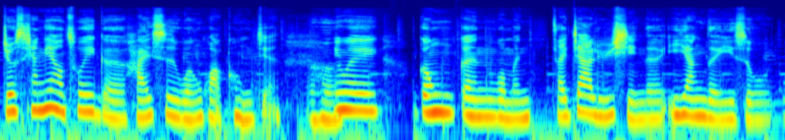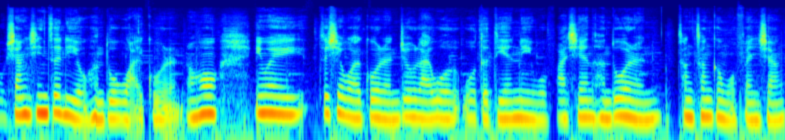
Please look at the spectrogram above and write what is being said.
就是想要做一个海事文化空间，因为。跟跟我们在家旅行的一样的意思，我我相信这里有很多外国人，然后因为这些外国人就来我我的店里，我发现很多人常常跟我分享，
